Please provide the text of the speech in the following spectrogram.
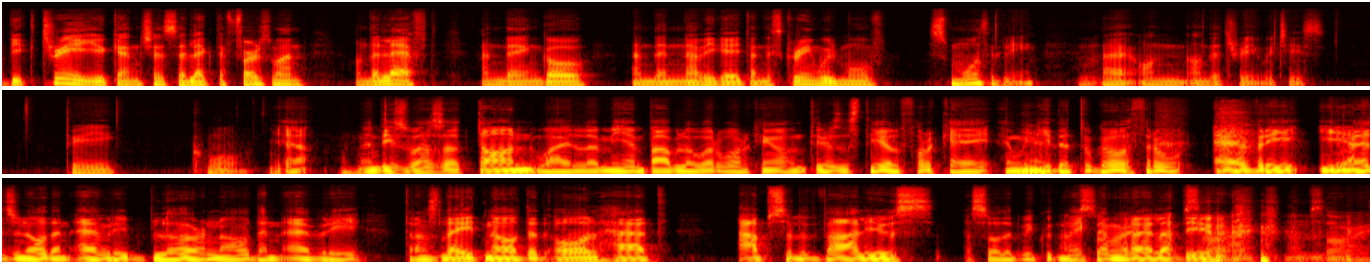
big tree you can just select the first one on the left and then go and then navigate and the screen will move smoothly uh, on on the tree which is pretty cool Yeah, and this was a ton while uh, me and Pablo were working on Tears of Steel 4K, and we Yeah. needed to go through every image node and every blur node and every translate node that all had absolute values so that we could I'm make them sorry, I'm relative sorry, I'm sorry.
